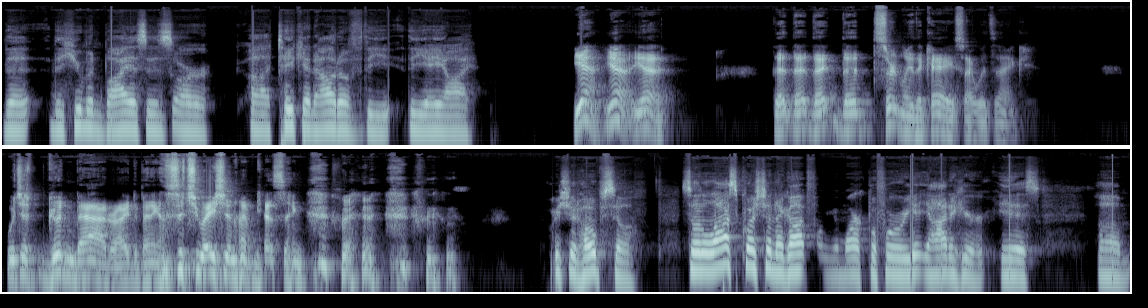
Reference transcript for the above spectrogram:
the the human biases are uh, taken out of the the AI. Yeah, yeah, yeah. That that that that's certainly the case. I would think, which is good and bad, right? Depending on the situation, I'm guessing. we should hope so. So the last question I got for you, Mark, before we get you out of here, is um,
